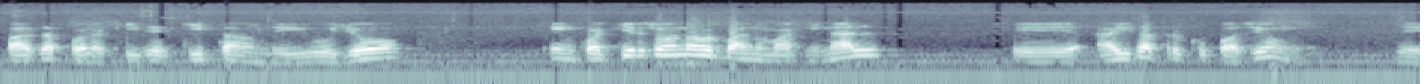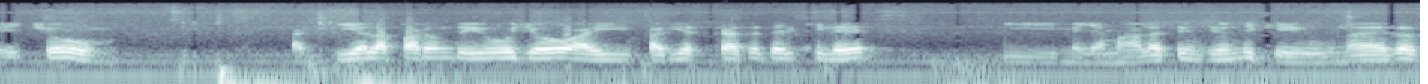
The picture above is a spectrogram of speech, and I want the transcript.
pasa por aquí cerquita donde vivo yo, en cualquier zona urbano marginal eh, hay esa preocupación. De hecho, aquí a la par donde vivo yo hay varias casas de alquiler y me llamaba la atención de que una de esas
